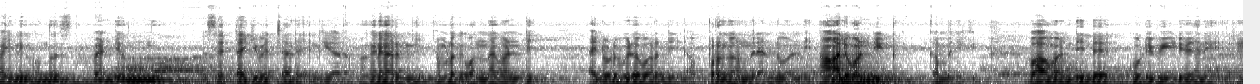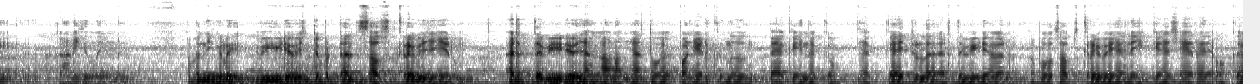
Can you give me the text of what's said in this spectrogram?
അതിന് ഒന്ന് വണ്ടി ഒന്ന് സെറ്റാക്കി വെച്ചാൽ എനിക്ക് ചാടാം. അങ്ങനെ ഇറങ്ങി നമ്മൾ വന്ന വണ്ടി. അതിന്റെ കൂടെ ഇവിടെ പറഞ്ഞ് അപ്പുറം കാണുന്ന രണ്ട് വണ്ടി നാല് വണ്ടിയുണ്ട് കമ്പനിക്ക്. അപ്പോൾ ആ വണ്ടീന്റെ കൂടി വീഡിയോ ഞാൻ ഇതിൽ കാണിക്കുന്നുണ്ട്. അപ്പോൾ നിങ്ങൾ വീഡിയോ ഇഷ്ടപ്പെട്ടാൽ സബ്സ്ക്രൈബ് ചെയ്യണം. അടുത്ത വീഡിയോ ഞാൻ കാണാം. ഞാൻ പണിയെടുക്കുന്നതും പാക്ക് ചെയ്യുന്നതൊക്കെ ഒക്കെ ആയിട്ടുള്ള അടുത്ത വീഡിയോ കാണാം. അപ്പോൾ സബ്സ്ക്രൈബ് ചെയ്യുക ലൈക്ക് ചെയ്യുക ഷെയർ ചെയ്യുക. ഒക്കെ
